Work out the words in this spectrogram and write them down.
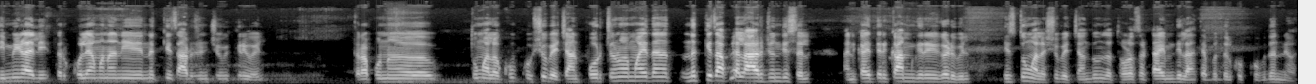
ती मिळाली तर खुल्या मनाने नक्कीच अर्जुनची विक्री होईल. तर आपण तुम्हाला खूप खूप शुभेच्छा. आणि फॉर्च्युनर मैदानात नक्कीच आपल्याला अर्जुन दिसेल आणि काहीतरी कामगिरी घडवील हीच तुम्हाला शुभेच्छा. आणि तुमचा थोडासा टाइम दिला त्याबद्दल खूप खूप धन्यवाद.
